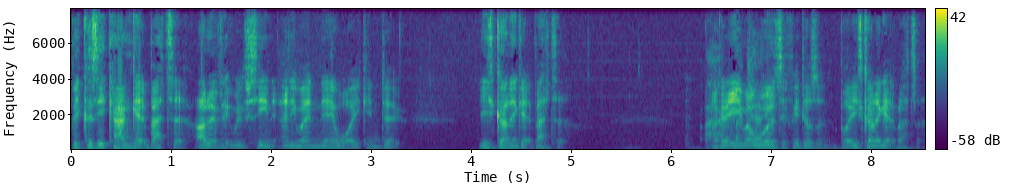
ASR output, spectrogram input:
Because he can get better. I don't think we've seen anywhere near what he can do. He's going to get better. I'm going to eat okay. my words if he doesn't, but he's going to get better.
